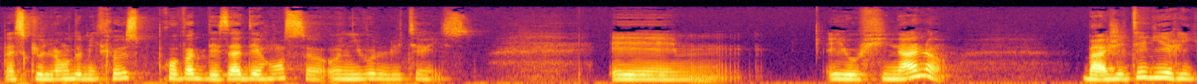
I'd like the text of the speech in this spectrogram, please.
Parce que l'endométriose provoque des adhérences au niveau de l'utérus. Et, et au final, bah, j'étais guérie.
